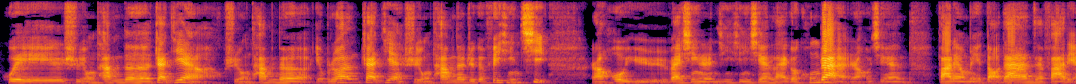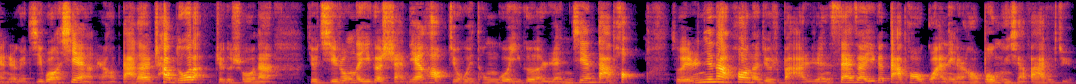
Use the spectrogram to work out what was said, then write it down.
会使用他们的战舰啊，使用他们的也不算战舰，使用他们的这个飞行器，然后与外星人进行先来个空战，然后先发两枚导弹，再发点这个激光线，然后打的差不多了，这个时候呢。就其中的一个闪电号就会通过一个人间大炮，所谓人间大炮呢，就是把人塞在一个大炮管里，然后嘣一下发出去。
